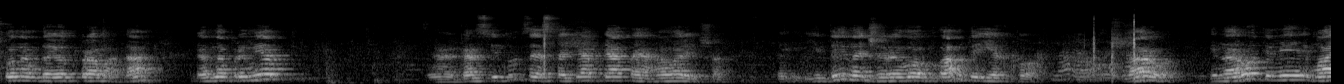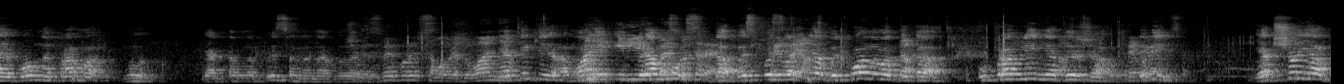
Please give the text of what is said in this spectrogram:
что нам дает права. Да? Как, например, э, Конституция, стаття 5 говорить, що єдине джерело влади є хто? Народ. І народ імеє- має повне право, ну, як там написано на Через балансі, вибори, не самоврядування. тільки, а має і І пряму безпосередньо. да, безпосередньо виконувати Да. да, управління варіанти. Дивіться, якщо я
